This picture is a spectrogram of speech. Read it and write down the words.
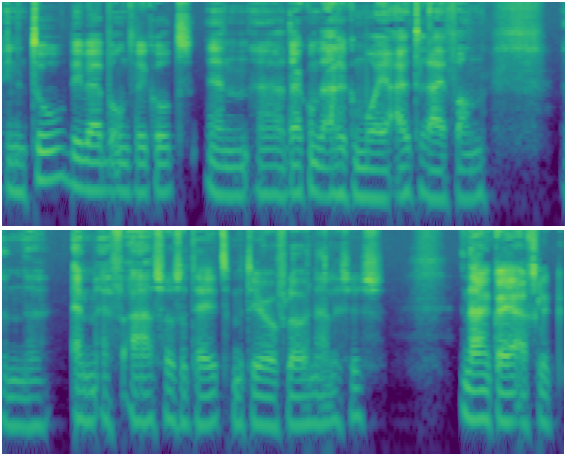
in een tool die we hebben ontwikkeld. En daar komt eigenlijk een mooie uitdraai van. Een MFA, zoals het heet, Material Flow Analysis. En daarin kan je eigenlijk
